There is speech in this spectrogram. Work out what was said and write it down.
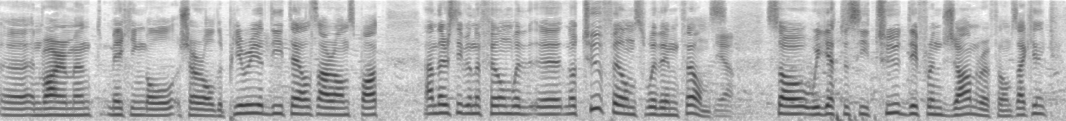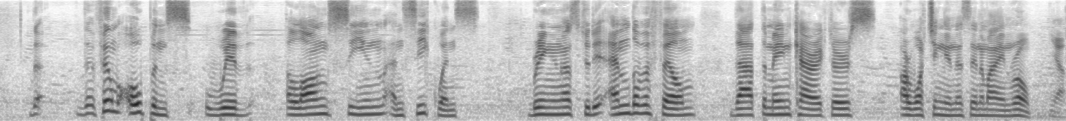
uh, environment, making all sure all the period details are on spot, and there's even a film with uh, no two films within films. Yeah. So we get to see two different genre films. I think the the film opens with a long scene and sequence, bringing us to the end of a film that the main characters are watching in a cinema in Rome. Yeah.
